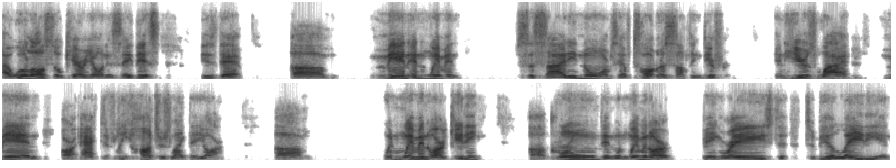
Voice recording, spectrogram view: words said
I will also carry on and say this: is that um, men and women, society norms have taught us something different, and here's why men are actively hunters like they are. Um, when women are getting uh, groomed and when women are being raised to, to be a lady and,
